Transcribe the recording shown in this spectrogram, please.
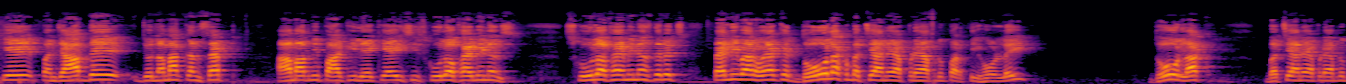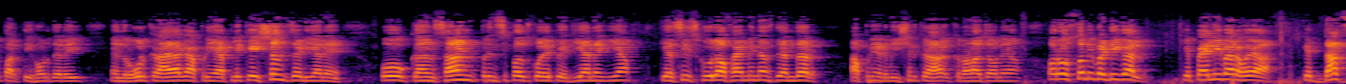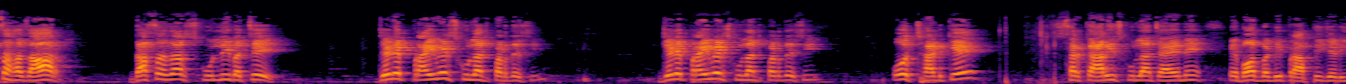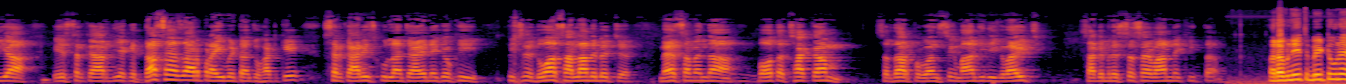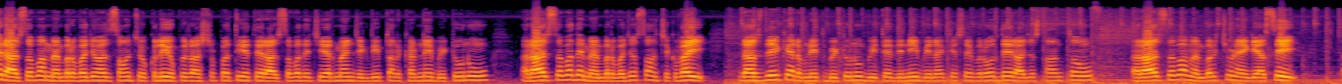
ਕਿ ਪੰਜਾਬ ਦੇ ਜੋ ਨਵਾਂ ਕਨਸੈਪਟ ਆਮ ਆਦਮੀ ਪਾਰਟੀ ਲੈ ਕੇ ਆਈ ਸੀ school of eminence school of eminence ਦੇ ਵਿੱਚ ਪਹਿਲੀ ਵਾਰ ਹੋਇਆ ਕਿ 2 ਲੱਖ ਬੱਚਿਆਂ ਨੇ ਆਪਣੇ ਆਪ ਨੂੰ ਭਰਤੀ ਹੋਣ ਲਈ 2 ਲੱਖ ਬੱਚਿਆਂ ਨੇ ਆਪਣੇ ਆਪ ਨੂੰ ਭਰਤੀ ਹੋਣ ਦੇ ਲਈ ਐਨਰੋਲ ਕਰਾਇਆ ਗਿਆ। ਆਪਣੀ ਐਪਲੀਕੇਸ਼ਨਸ ਜਿਹੜੀਆਂ ਨੇ, ਉਹ ਕੰਸਰਨ ਪ੍ਰਿੰਸੀਪਲਸ ਕੋਲੇ ਭੇਜੀਆਂ ਨੇਗੀਆਂ ਕਿ ਅਸੀਂ ਸਕੂਲ ਆਫ ਐਮੀਨੈਂਸ ਦੇ ਅੰਦਰ ਆਪਣੀ ਐਡਮਿਸ਼ਨ ਕਰਾਉਣਾ ਚਾਹੁੰਦੇ ਹਾਂ। ਔਰ ਉਸ ਤੋਂ ਵੀ ਵੱਡੀ ਗੱਲ ਕਿ ਪਹਿਲੀ ਵਾਰ ਹੋਇਆ ਕਿ 10000 10000 ਸਕੂਲੀ ਬੱਚੇ ਜਿਹੜੇ ਪ੍ਰਾਈਵੇਟ ਸਕੂਲਾਂ 'ਚ ਪੜ੍ਹਦੇ ਸੀ, ਜਿਹੜੇ ਪ੍ਰਾਈਵੇਟ ਸਕੂਲਾਂ 'ਚ ਪੜ੍ਹਦੇ ਸੀ, ਉਹ ਛੱਡ ਕੇ ਸਰਕਾਰੀ ਸਕੂਲਾਂ 'ਚ ਆਏ ਨੇ। ਇਹ ਬਹੁਤ ਵੱਡੀ ਪ੍ਰਾਪਤੀ ਜਿਹੜੀ ਆ, ਇਸ ਸਰਕਾਰ ਦੀ ਹੈ ਕਿ 10000 ਪ੍ਰਾਈਵੇਟਾਂ 'ਚੋਂ ਹਟ ਕੇ ਸਰਕਾਰੀ ਸਕੂਲਾਂ 'ਚ ਆਏ ਨੇ, ਕਿਉਂਕਿ ਪਿਛਲੇ ਦੋਆਂ ਸਾਲਾਂ ਦੇ ਵਿੱਚ ਮੈਂ ਸਮਝਦਾ ਬਹੁਤ ਅੱਛਾ ਕੰਮ ਸਰਦਾਰ ਭਗਵੰਤ ਸਿੰਘ ਮਾਨ ਜੀ ਦੀ ਅਗਵਾਈ 'ਚ ਸਾਡੇ ਮਿਨਿਸਟਰ ਸਾਹਿਬਾਨ ਨੇ ਕੀਤਾ। ਰਵਨੀਤ ਬਿੱਟੂ ਨੇ ਰਾਜ ਸਭਾ ਮੈਂਬਰ ਵਜੋਂ ਅੱਜ ਸਹੁੰ ਚੁੱਕ ਲਈ ਉਪ ਰਾਸ਼ਟਰਪਤੀ ਅਤੇ ਰਾਜ ਸਭਾ ਦੇ ਚੇਅਰਮੈਨ ਜਗਦੀਪ ਧਨਖੜ ਨੇ ਬਿੱਟੂ ਨੂੰ ਰਾਜ ਸਭਾ ਦੇ ਮੈਂਬਰ ਵਜੋਂ ਸਹੁੰ ਚੁਕਵਾਈ। ਦੱਸਦੇ ਕਿ ਰਵਨੀਤ ਬਿੱਟੂ ਨੂੰ ਬੀਤੇ ਦਿਨੀ ਬਿਨਾਂ ਕਿਸੇ ਵਿਰੋਧ ਦੇ ਰਾਜਸਥਾਨ ਤੋਂ ਰਾਜ ਸਭਾ ਮੈਂਬਰ ਚੁਣਿਆ ਗਿਆ ਸੀ।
